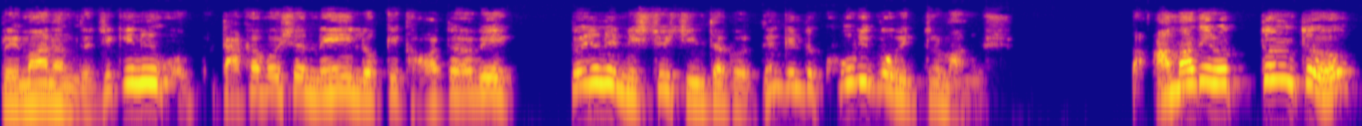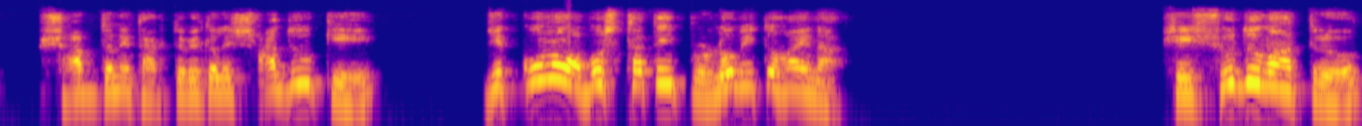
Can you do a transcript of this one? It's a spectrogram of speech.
প্রেমানন্দ যে কিন্তু টাকা পয়সা নেই, লোককে খাওয়াতে হবে ওই জন্য নিশ্চয়ই চিন্তা করতেন, কিন্তু খুবই পবিত্র মানুষ। আমাদের অত্যন্ত সাবধানে থাকতে হবে। তাহলে সাধুকে যে কোনো অবস্থাতেই প্রলোভিত হয় না। সে শুধুমাত্র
